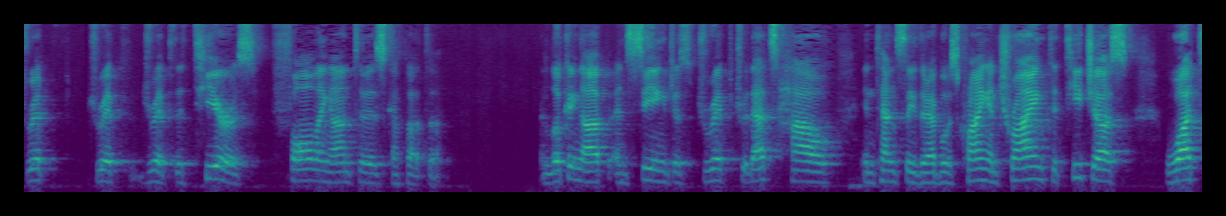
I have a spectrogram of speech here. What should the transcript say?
drip, drip, drip, the tears falling onto his kapote. And looking up and seeing just drip, drip. That's how intensely the Rebbe was crying and trying to teach us what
